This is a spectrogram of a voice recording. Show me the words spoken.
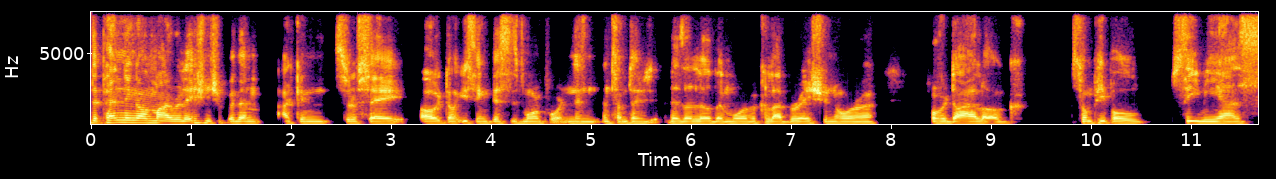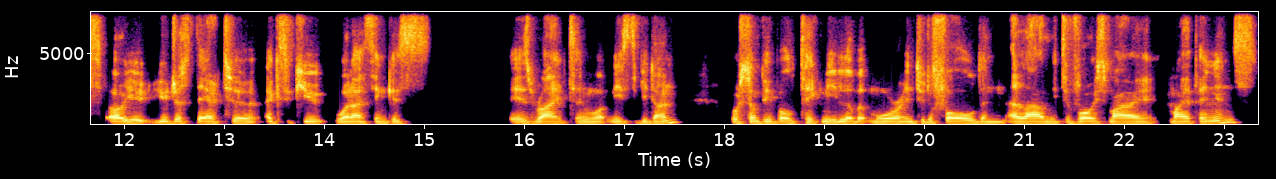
depending on my relationship with them, I can sort of say, "Oh, don't you think this is more important?" And, and sometimes there's a little bit more of a collaboration or a over dialogue, some people see me as, oh, you you're just there to execute what I think is is right and what needs to be done. Or some people take me a little bit more into the fold and allow me to voice my my opinions.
